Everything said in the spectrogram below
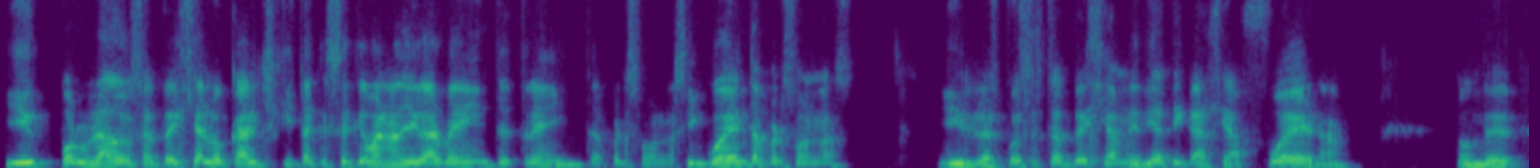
Y por un lado, estrategia local chiquita, que sé que van a llegar 20, 30 personas, 50 personas, y después estrategia mediática hacia afuera, donde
